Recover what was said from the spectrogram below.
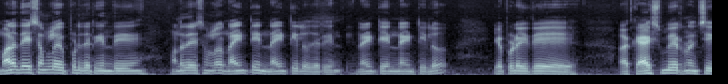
మన దేశంలో ఎప్పుడు జరిగింది? మన దేశంలో నైన్టీన్ నైంటీలో జరిగింది. నైన్టీన్ నైంటీలో ఎప్పుడైతే ఆ కాశ్మీర్ నుంచి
